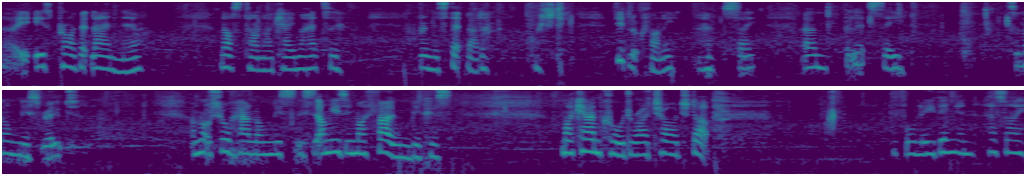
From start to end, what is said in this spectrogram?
Uh, it is private land now. Last time I came I had to bring a step ladder, which did look funny, I have to say. Um, but let's see. It's along this route. I'm not sure how long this, this is. I'm using my phone because my camcorder I charged up before leaving and as I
